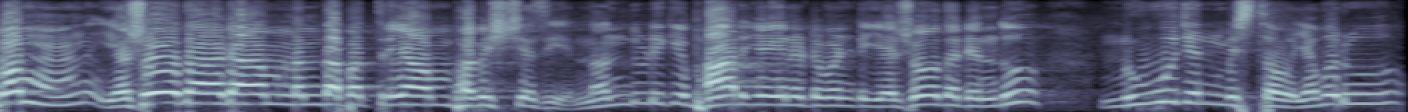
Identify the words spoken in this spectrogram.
త్వం యశోదాడాం నందపత్రియాం భవిష్యసి. నందుడికి భార్య అయినటువంటి యశోదడెందు నువ్వు జన్మిస్తావు. ఎవరు?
